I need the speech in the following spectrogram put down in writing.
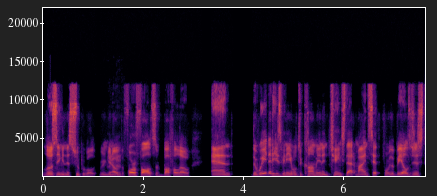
losing in the Super Bowl. You know, mm-hmm. the four faults of Buffalo, and the way that he's been able to come in and change that mindset for the Bills just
